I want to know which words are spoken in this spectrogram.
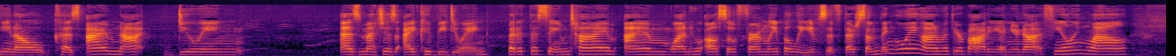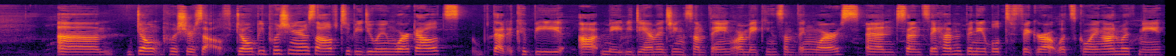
you know, cuz I'm not doing as much as I could be doing. But at the same time, I am one who also firmly believes if there's something going on with your body and you're not feeling well, um, don't push yourself. Don't be pushing yourself to be doing workouts that it could be uh, maybe damaging something or making something worse. And since they haven't been able to figure out what's going on with me,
